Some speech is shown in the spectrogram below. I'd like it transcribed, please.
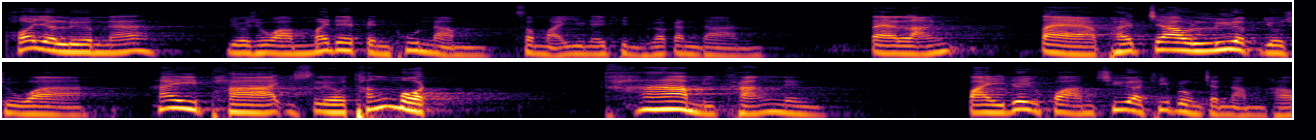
เพราะอย่าลืมนะ โยชัวาไม่ได้เป็นผู้นำสมัยอยู่ในถิ่นทุรกันดารแต่หลังแต่พระเจ้าเลือกโยชัวาให้พาอิสราเอลทั้งหมดข้ามอีกครั้งหนึ่งไปด้วยความเชื่อที่พระองค์จะนำเขา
